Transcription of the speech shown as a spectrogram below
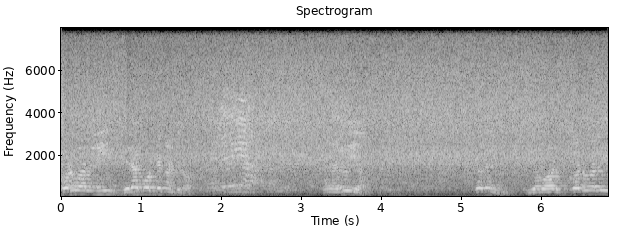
కొడవల్ని విరగొట్టినట్టున్నాడు. చూడండి ఇక వాడు కొడవలి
